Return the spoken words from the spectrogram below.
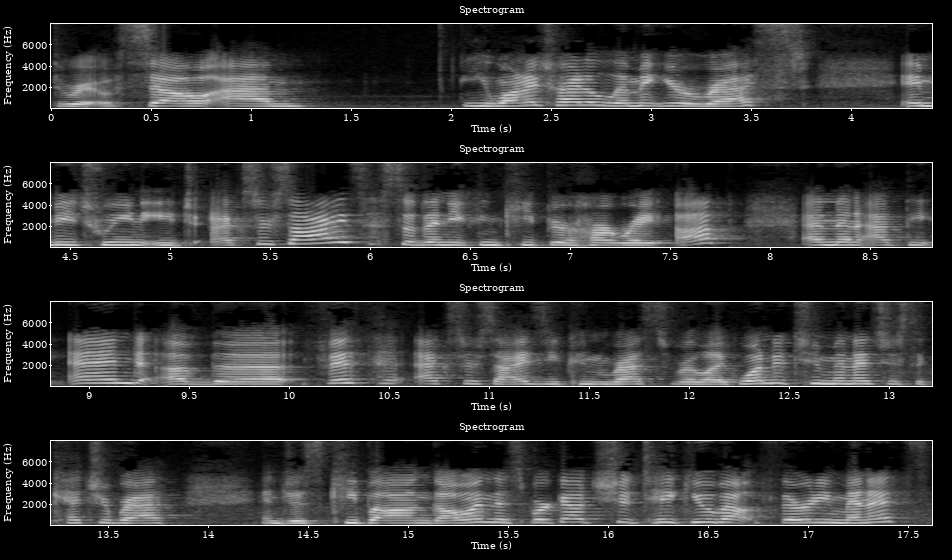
through. So um, you wanna try to limit your rest in between each exercise so then you can keep your heart rate up and then at the end of the fifth exercise you can rest for like one to two minutes just to catch your breath and just keep on going. This workout should take you about 30 minutes.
